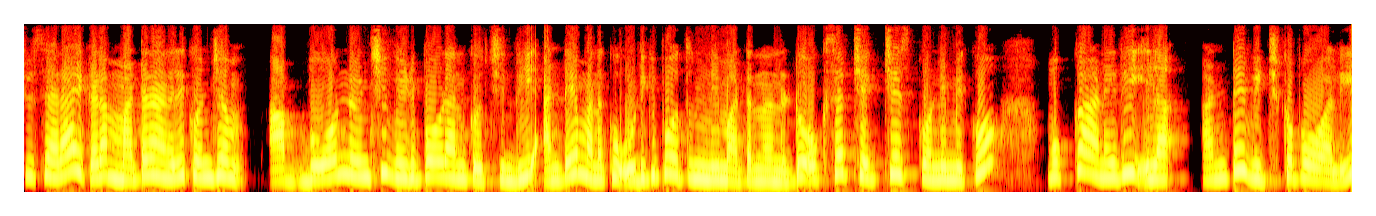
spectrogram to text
చూసారా? ఇక్కడ మటన్ అనేది కొంచెం ఆ బోన్ నుంచి విడిపోవడానికి వచ్చింది. అంటే మనకు ఉడికిపోతుంది మటన్ అన్నట్టు. ఒకసారి చెక్ చేసుకోండి మీకు. ముక్క అనేది ఇలా అంటే విచ్చుకపోవాలి.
